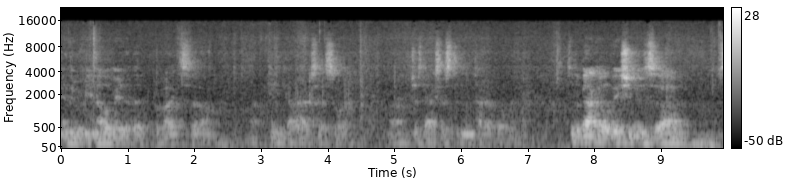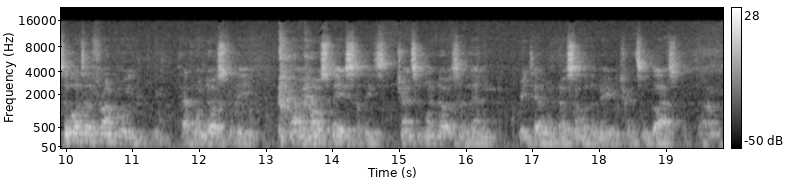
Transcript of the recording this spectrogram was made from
and there would be an elevator that provides um, uh, handicap access or just access to the entire building. So the back elevation is uh, similar to the front, but we we have windows for the MMO space, so these transom windows, and then retail windows. Some of them may be transom glass, but um,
